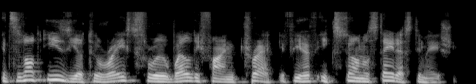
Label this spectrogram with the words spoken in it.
It's a lot easier to race through a well-defined track if you have external state estimation.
